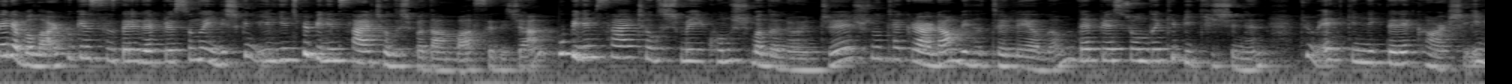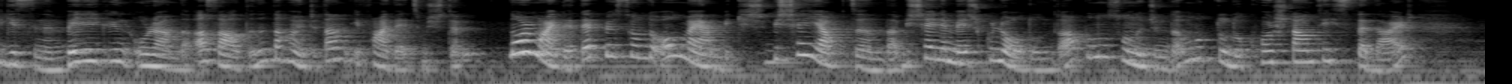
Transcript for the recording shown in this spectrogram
Merhabalar, bugün sizlere depresyona ilişkin ilginç bir bilimsel çalışmadan bahsedeceğim. Bu bilimsel çalışmayı konuşmadan önce şunu tekrardan bir hatırlayalım. Depresyondaki bir kişinin tüm etkinliklere karşı ilgisinin belirgin oranda azaldığını daha önceden ifade etmiştim. Normalde depresyonda olmayan bir kişi bir şey yaptığında, bir şeyle meşgul olduğunda bunun sonucunda mutluluk, hoşlantı hisseder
